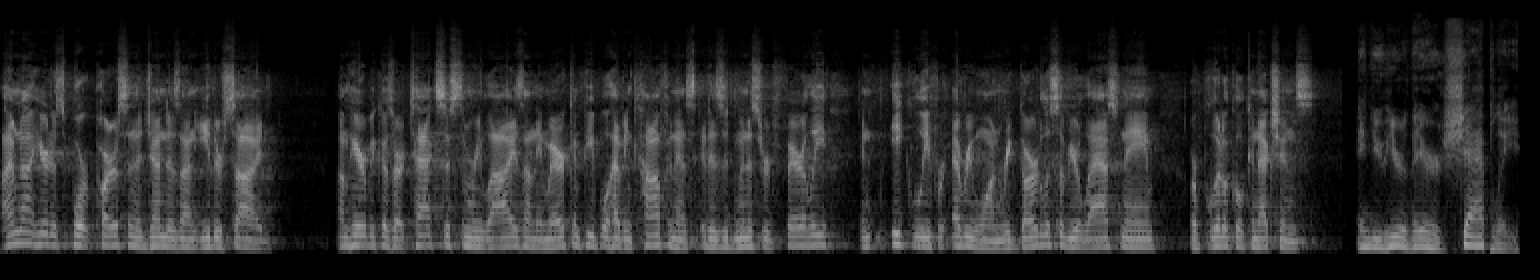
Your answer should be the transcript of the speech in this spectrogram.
I'm not here to support partisan agendas on either side. I'm here because our tax system relies on the American people having confidence it is administered fairly and equally for everyone, regardless of your last name or political connections. And you hear there Shapley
